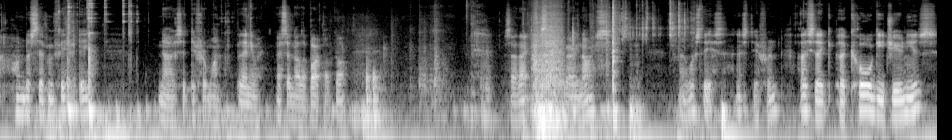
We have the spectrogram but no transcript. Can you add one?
Honda 750? No, it's a different one. But anyway, that's another bike I've got. So that is very nice. Now what's this? That's different. Oh, this is a, a Corgi Juniors,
